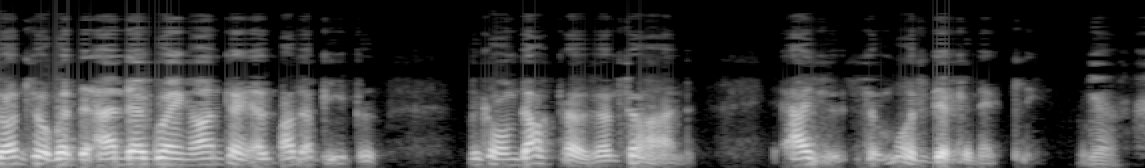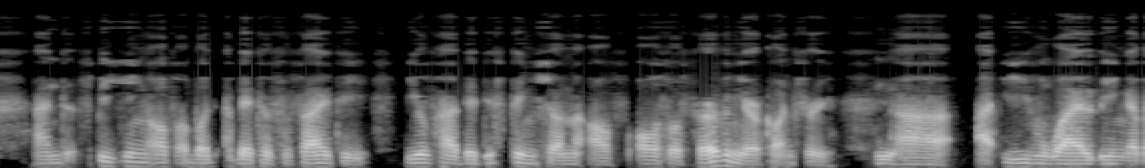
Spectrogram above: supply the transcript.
so and so. But and they're going on to help other people become doctors and so on. I so most definitely. Yes. And speaking of a better society, you've had the distinction of also serving your country, uh, uh, even while being a,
